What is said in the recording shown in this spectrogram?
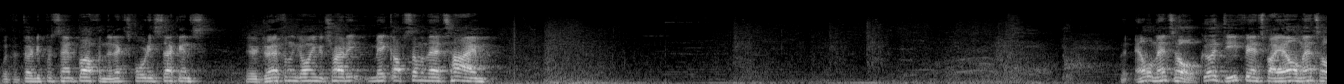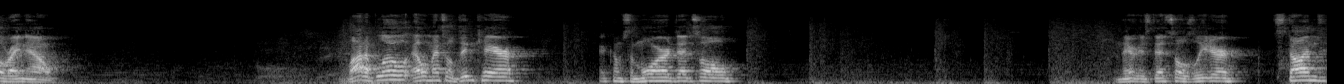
with the 30% buff in the next 40 seconds. They're definitely going to try to make up some of that time. But Elemental, good defense by Elemental right now. A lot of blue. Elemental didn't care. Here comes some more Dead Soul. And there is Dead Soul's leader. Stunned.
